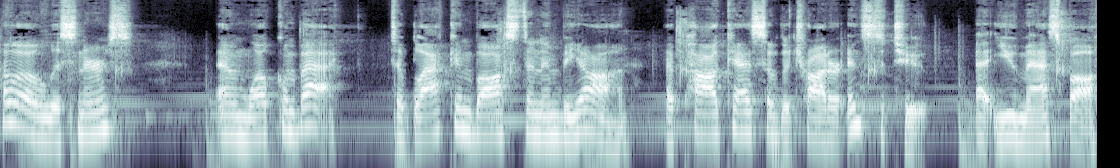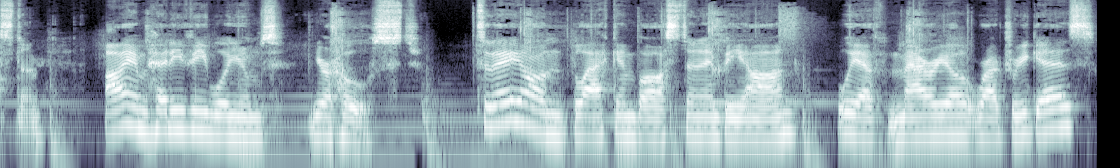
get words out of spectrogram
Hello, listeners, and welcome back to Black in Boston and Beyond, a podcast of the Trotter Institute at UMass Boston. I am Hettie V. Williams, your host. Today on Black in Boston and Beyond, we have Mario Rodrigues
